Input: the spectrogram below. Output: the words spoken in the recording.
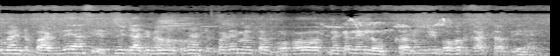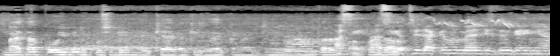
ਕਮੈਂਟ ਪੜ੍ਹਦੇ ਆ ਅਸੀਂ ਇੱਥੇ ਜਾ ਕੇ ਮੈਂ ਹੁਣ ਕਮੈਂਟ ਪੜ੍ਹੇ ਮੈਨੂੰ ਤਾਂ ਬਹੁਤ ਮੈਂ ਕਹਿੰਦਾ ਲੋਕਾਂ ਨੂੰ ਵੀ ਬਹੁਤ ਘਾਟਾ ਪਿਆ ਹੈ ਮੈਂ ਤਾਂ ਕੋਈ ਵੀ ਨਹੀਂ ਕੁਝ ਵੀ ਨਹੀਂ ਦੇਖਿਆ ਹੈਗਾ ਕਿਸੇ ਦਾ ਕਮੈਂਟ ਨਹੀਂ ਹੋਇਆ ਪਰ ਹਾਂ, ਅਸੀਂ ਆਪਣਾ ਅਸੀਂ ਤਾਂ ਉੱਥੇ ਜਾ ਕੇ ਹੁਣ ਮੈਂ ਜਿਸ ਦਿਨ ਗਈ ਆ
